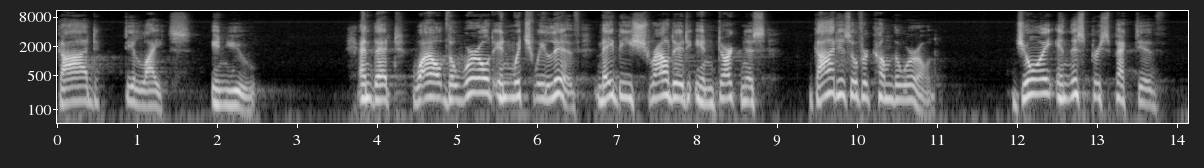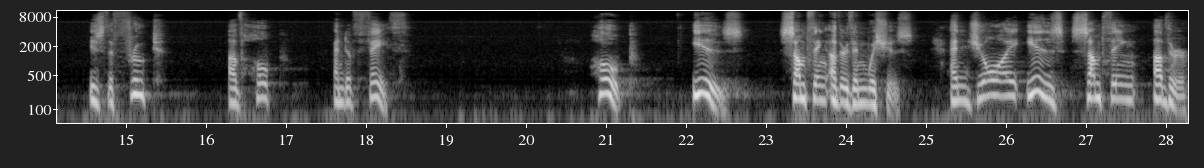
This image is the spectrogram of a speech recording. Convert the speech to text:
God delights in you. And that while the world in which we live may be shrouded in darkness, God has overcome the world. Joy in this perspective is the fruit of hope and of faith. Hope is something other than wishes, and joy is something other,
